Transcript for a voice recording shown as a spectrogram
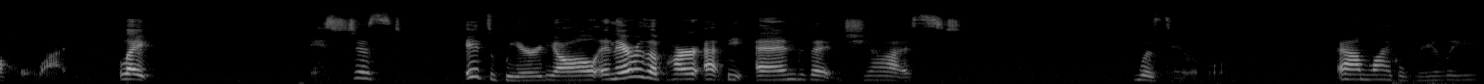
a whole lot. Like, it's just. It's weird, y'all. And there was a part at the end that just was terrible. And I'm like, really?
